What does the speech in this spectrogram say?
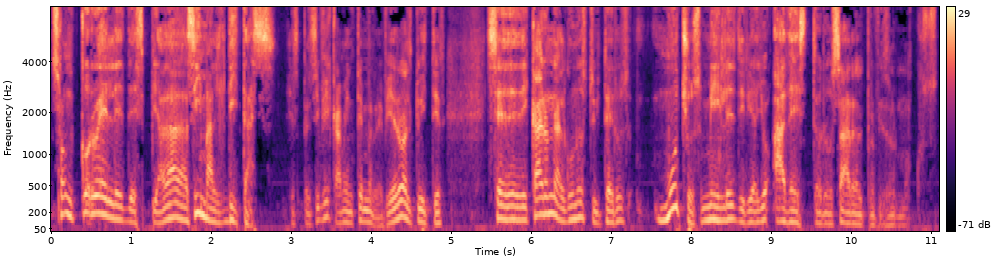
son crueles, despiadadas y malditas, específicamente me refiero al Twitter, se dedicaron algunos tuiteros, muchos miles diría yo, a destrozar al profesor Mocus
